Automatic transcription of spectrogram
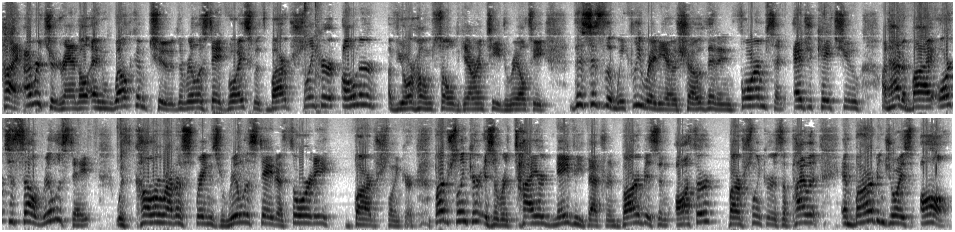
Hi, I'm Richard Randall, and welcome to the Real Estate Voice with Barb Schlinker, owner of Your Home Sold Guaranteed Realty. This is the weekly radio show that informs and educates you on how to buy or to sell real estate with Colorado Springs Real Estate Authority, Barb Schlinker. Barb Schlinker is a retired Navy veteran. Barb is an author. Barb Schlinker is a pilot, and Barb enjoys all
